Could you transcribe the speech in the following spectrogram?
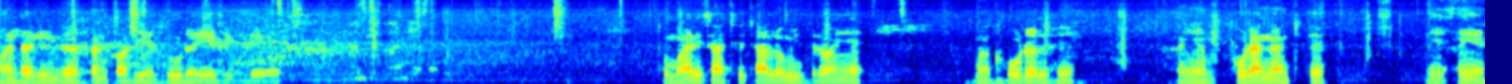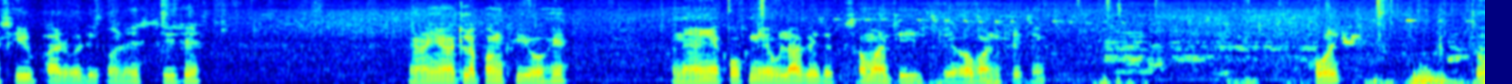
માતાજીને દર્શન કરીએ જોડે એવી દે તો મારી સાથે ચાલો મિત્રો, અહીંયા માં ખોડલ છે, અહીંયા ભોળાનાથ છે અહીંયા શિવ પાર્વતી ગણેશજી છે, ને અહીંયા આટલા પંખીઓ છે, અને અહીંયા કોકને એવું લાગે છે કે સમાધિ કે હવન કે કંઈક હોય? તો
